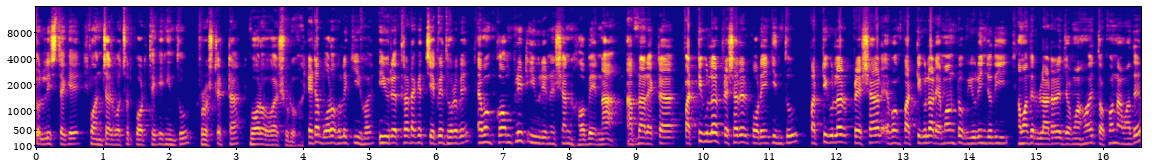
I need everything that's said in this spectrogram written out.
চল্লিশ থেকে পঞ্চাশ বছর পর থেকে কিন্তু প্রোস্টেটটা বড় হওয়া শুরু হয়। এটা বড় হলে কি হয়? ইউরেথ্রাটাকে চেপে ধরবে এবং কমপ্লিট ইউরিনেশন হবে না। আপনার একটা পার্টিকুলার প্রেশারের পরেই কিন্তু পার্টিকুলার প্রেশার এবং পার্টিকুলার অ্যামাউন্ট অফ ইউরিন যদি আমাদের ব্লাডারে জমা হয়, তখন আমাদের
